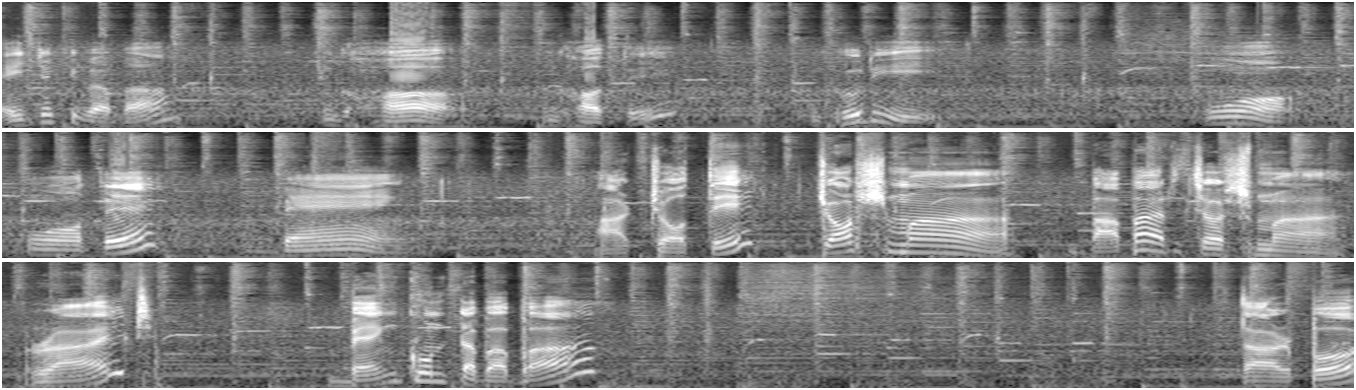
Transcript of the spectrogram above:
এইটা কি বাবা? ঘ। ঘতে ঘুড়ি। উঁতে ব্যাং আর চতে চশমা। বাবার চশমা রাইট ব্যাং কোনটা বাবা? তারপর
